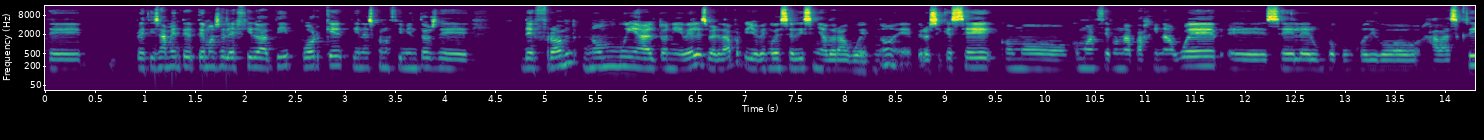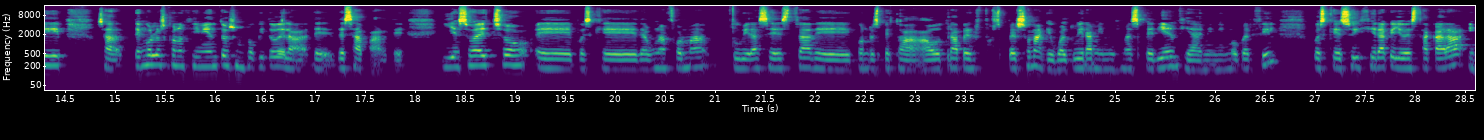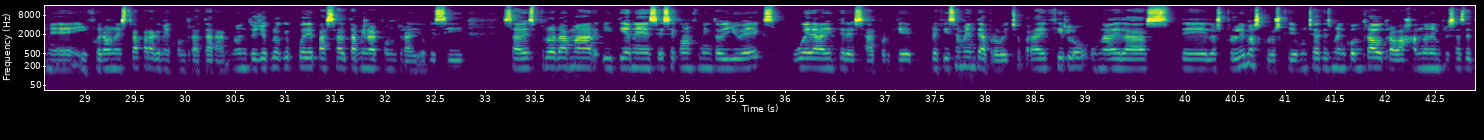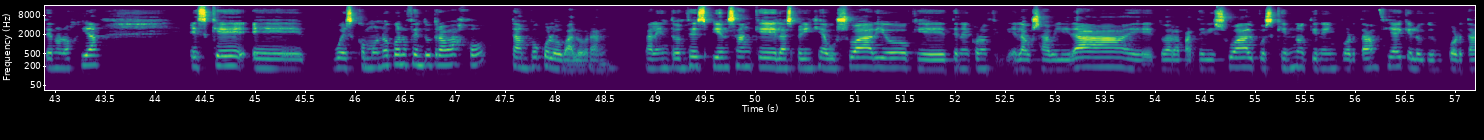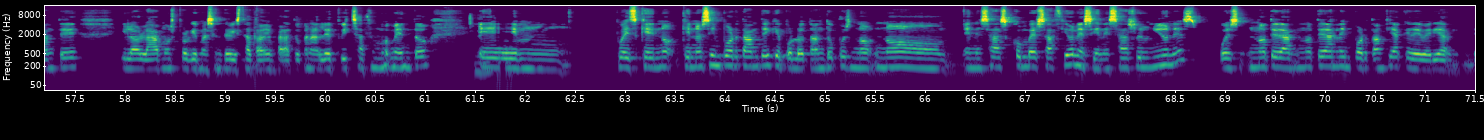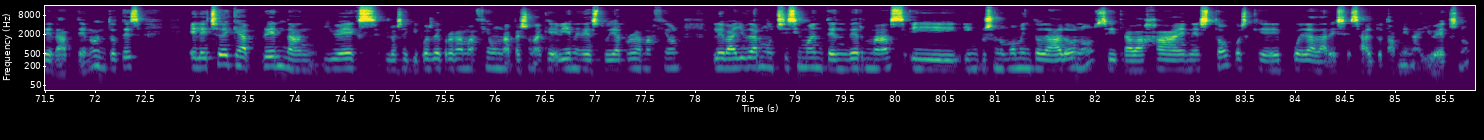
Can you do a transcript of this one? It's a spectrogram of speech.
precisamente te hemos elegido a ti porque tienes conocimientos de de front, no muy alto nivel, es verdad, porque yo vengo de ser diseñadora web, ¿no? Eh, pero sí que sé cómo, cómo, hacer una página web, eh, sé leer un poco un código JavaScript, o sea, tengo los conocimientos un poquito de, la, de, esa parte. Y eso ha hecho, eh, pues, que de alguna forma tuviera ese extra de, con respecto a, otra persona que igual tuviera mi misma experiencia, en mi mismo perfil, pues que eso hiciera que yo destacara y, me, y fuera un extra para que me contrataran, ¿no? Entonces yo creo que puede pasar también al contrario, que si sabes programar y tienes ese conocimiento de UX, pueda interesar, porque precisamente aprovecho para decirlo, uno de, las, de los problemas con los que yo muchas veces me he encontrado trabajando en empresas de tecnología es que, eh, pues como no conocen tu trabajo, tampoco lo valoran. ¿Vale? Entonces piensan que la experiencia de usuario, que tener la usabilidad, eh, toda la parte visual, pues que no tiene importancia y que lo que es importante, y lo hablábamos porque me has entrevistado también para tu canal de Twitch hace un momento, em, pues que no, que no es importante y que por lo tanto, pues no, no, en esas conversaciones y en esas reuniones, pues no te dan, no te dan la importancia que deberían de darte, ¿no? Entonces, el hecho de que aprendan UX los equipos de programación, una persona que viene de estudiar programación, le va a ayudar muchísimo a entender más e incluso en un momento dado, ¿no? Si trabaja en esto, pues que pueda dar ese salto también a UX, ¿no?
